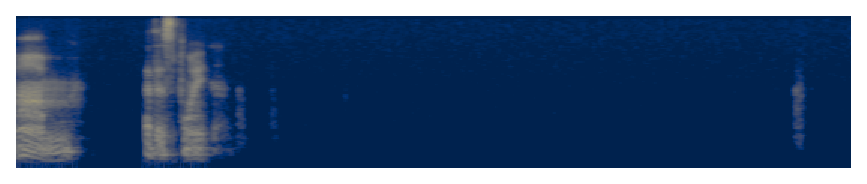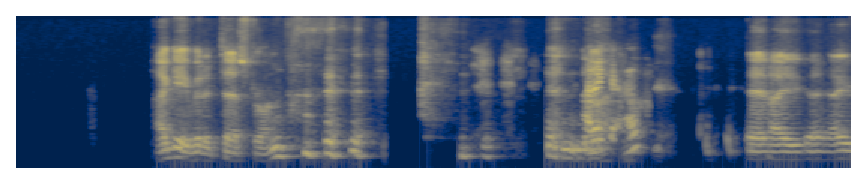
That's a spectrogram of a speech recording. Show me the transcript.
um, at this point. I gave it a test run. and, How'd it uh, go? And I, I,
